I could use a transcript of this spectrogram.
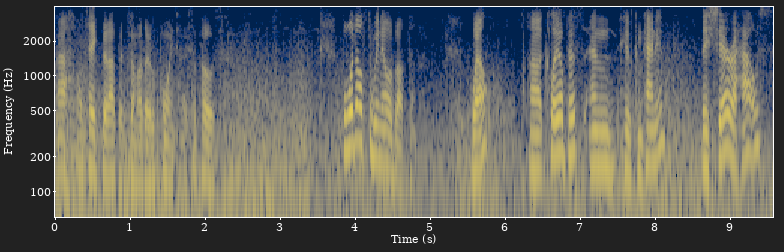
Uh, I'll take that up at some other point, I suppose. But what else do we know about them? Well, uh, Cleopas and his companion, they share a house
